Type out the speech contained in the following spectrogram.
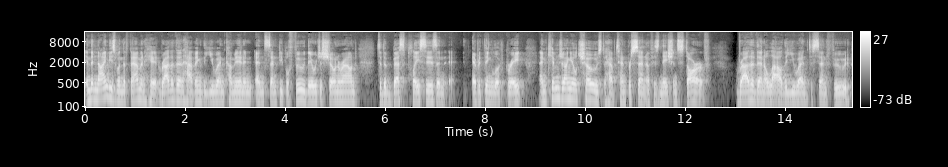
In the 90s, when the famine hit, rather than having the UN come in and, and send people food, they were just shown around to the best places and everything looked great. And Kim Jong il chose to have 10% of his nation starve rather than allow the UN to send food.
